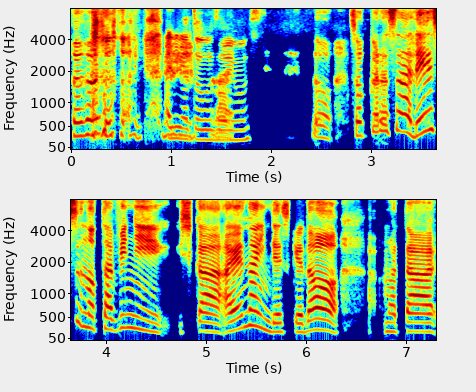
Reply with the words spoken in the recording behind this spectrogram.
あ りがとうございます。そう、そっからさ、レースのたびにしか会えないんですけど、また、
